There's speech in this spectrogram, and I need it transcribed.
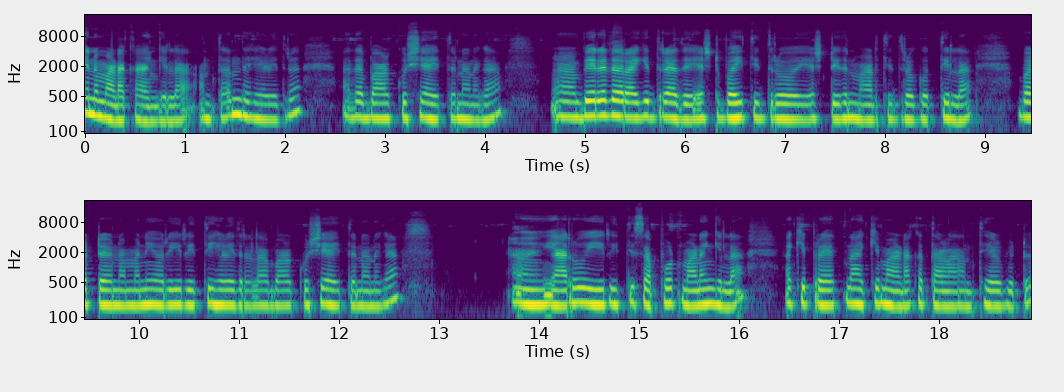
ಏನು ಮಾಡೋಕ್ಕಾಗಿಲ್ಲ ಅಂತಂದು ಹೇಳಿದ್ರು. ಅದು ಭಾಳ ಖುಷಿ ಆಯಿತು ನನಗೆ. ಬೇರೆದವ್ರಾಗಿದ್ದರೆ ಅದು ಎಷ್ಟು ಬೈತಿದ್ರು, ಎಷ್ಟು ಇದನ್ನು ಮಾಡ್ತಿದ್ರೋ ಗೊತ್ತಿಲ್ಲ. ಬಟ್ ನಮ್ಮ ಮನೆಯವ್ರು ಈ ರೀತಿ ಹೇಳಿದ್ರಲ್ಲ ಭಾಳ ಖುಷಿ ಆಯಿತು ನನಗೆ. ಯಾರೂ ಈ ರೀತಿ ಸಪೋರ್ಟ್ ಮಾಡೋಂಗಿಲ್ಲ. ಆಕೆ ಪ್ರಯತ್ನ ಆಕೆ ಮಾಡಕತ್ತಾಳ ಅಂತ ಹೇಳ್ಬಿಟ್ಟು.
